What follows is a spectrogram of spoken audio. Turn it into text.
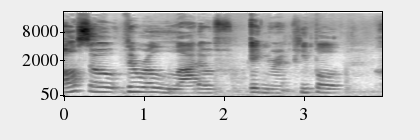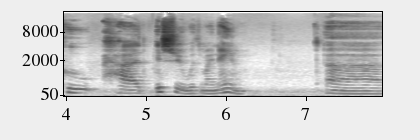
also, there were a lot of ignorant people who had issue with my name. Uh,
